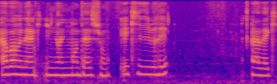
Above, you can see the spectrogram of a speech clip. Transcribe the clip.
avoir une, alimentation équilibrée avec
